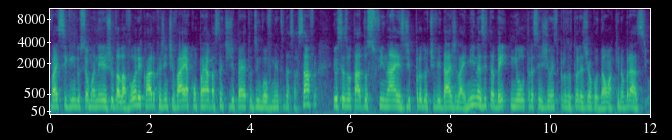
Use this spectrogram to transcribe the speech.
vai seguindo o seu manejo da lavoura e claro que a gente vai acompanhar bastante de perto o desenvolvimento dessa safra e os resultados finais de produtividade lá em Minas e também em outras regiões produtoras de algodão aqui no Brasil.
